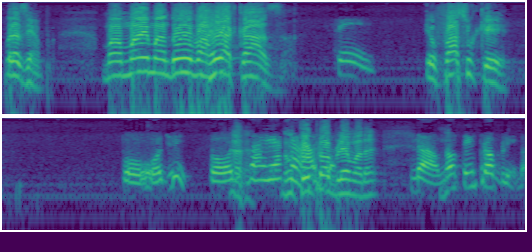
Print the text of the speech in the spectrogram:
Por exemplo, mamãe mandou eu varrer a casa. Sim eu faço o quê? Pode, pode varrer a não casa. tem problema, né? Não, não tem problema.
